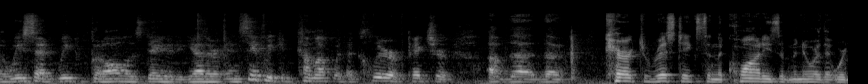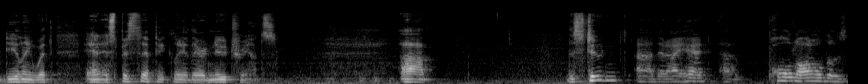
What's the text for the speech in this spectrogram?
but we said we could put all this data together and see if we could come up with a clearer picture of the, the characteristics and the quantities of manure that we're dealing with, and specifically their nutrients. Uh, the student uh, that I had uh, pulled all those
